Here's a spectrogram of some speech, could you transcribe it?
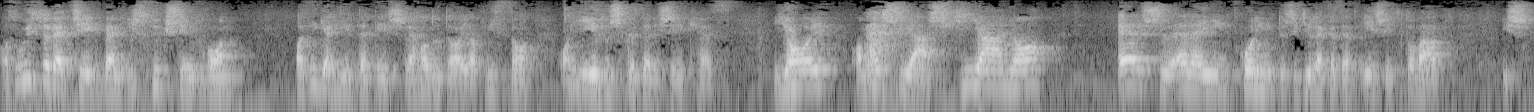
Az új szövetségben is szükség van az ige hirdetésre hadd utaljak vissza a Jézus közeliséghez. Jaj, a messiás hiánya első elején korintusi gyülekezet és így tovább is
